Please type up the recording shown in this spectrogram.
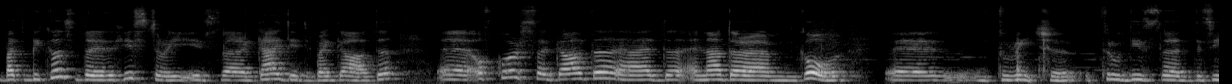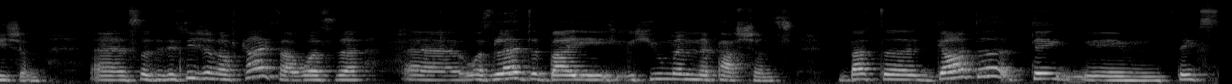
but because the history is uh, guided by God, uh, of course, God had another um, goal to reach uh, through this uh, decision. so the decision of Caiaphas was was led by human passions, but God take, um, takes.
